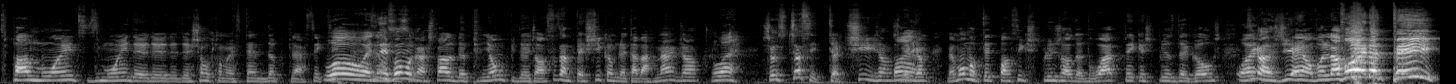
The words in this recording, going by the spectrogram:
tu parles moins, tu dis moins de, de, de, choses comme un stand-up classique. tu. Ouais, ouais, ouais, Tu non, des fois, moi, ça. quand je parle d'opinion, puis de genre, ça, ça me fait chier comme le tabarnak, genre. Ouais. Ça, ça, c'est touché, genre. Ouais. Comme, le monde va peut-être penser que je suis plus genre de droite, peut-être que je suis plus de gauche. Tu Ouais. sais, quand je dis, hey, on va l'avoir notre pays!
